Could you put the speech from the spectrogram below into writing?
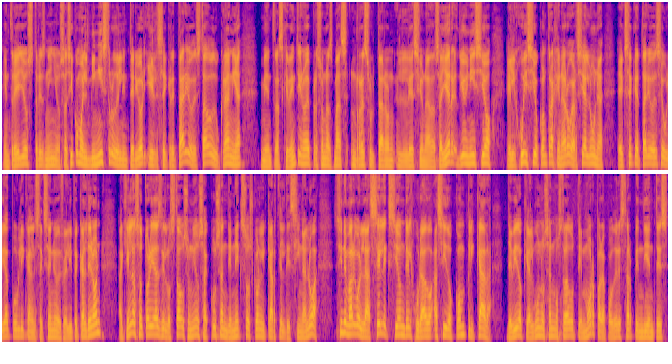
entre ellos tres niños, así como el ministro del Interior y el secretario de Estado de Ucrania mientras que 29 personas más resultaron lesionadas. Ayer dio inicio el juicio contra Genaro García Luna, exsecretario de Seguridad Pública en el sexenio de Felipe Calderón, a quien las autoridades de los Estados Unidos acusan de nexos con el cártel de Sinaloa. Sin embargo, la selección del jurado ha sido complicada debido a que algunos han mostrado temor para poder estar pendientes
